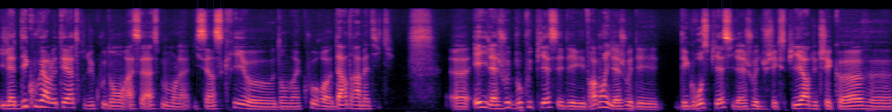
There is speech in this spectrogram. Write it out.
Il a découvert le théâtre du coup dans, à ce, à ce moment-là. Il s'est inscrit dans un cours d'art dramatique. Euh, et il a joué beaucoup de pièces et vraiment il a joué des, grosses pièces. Il a joué du Shakespeare, du Tchekhov, euh,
